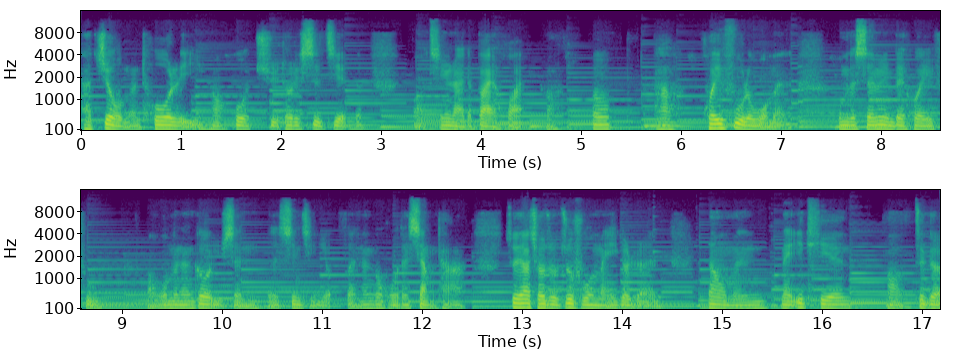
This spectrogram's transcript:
他救我们脱离哈过去脱离世界的哦情欲来的败坏啊，哦他恢复了我们，我们的生命被恢复我们能够与神的性情有份，能够活得像他，所以要求主祝福我们每一个人。让我们每一天，哦，这个，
